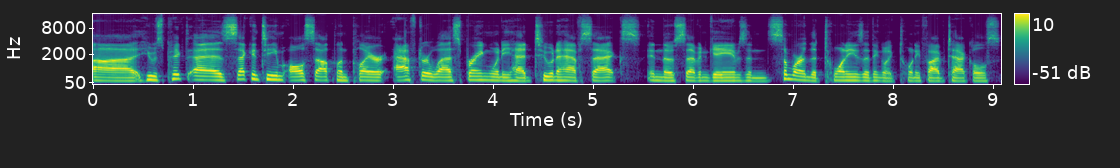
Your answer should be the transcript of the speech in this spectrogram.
Uh, he was picked as second team All Southland player after last spring when he had two and a half sacks in those seven games and somewhere in the 20s, I think like 25 tackles.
